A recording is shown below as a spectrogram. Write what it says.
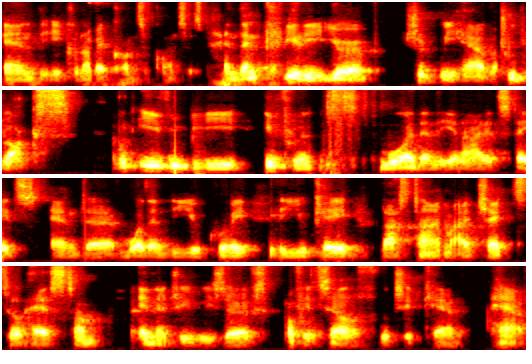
and the economic consequences. And then clearly, Europe, should we have two blocks, would even be influenced more than the United States and uh, more than the UK. The UK, last time I checked, still has some energy reserves of itself, which it can have.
